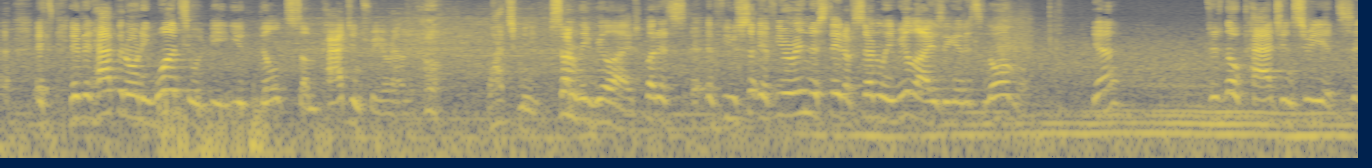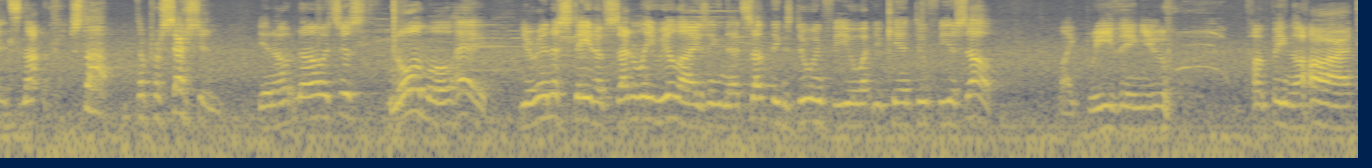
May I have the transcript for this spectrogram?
It's, if it happened only once, it would be you'd build some pageantry around it. watch me suddenly realize. But it's if you if you're in the state of suddenly realizing it, it's normal. Yeah. There's no pageantry. It's it's not stop the procession. You know, no, it's just normal. Hey, you're in a state of suddenly realizing that something's doing for you what you can't do for yourself, like breathing you, pumping the heart,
